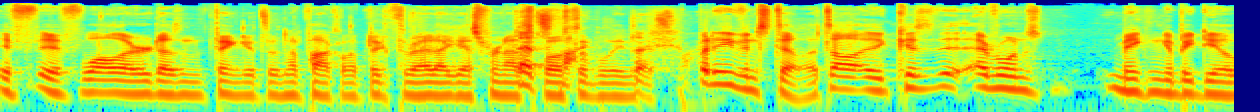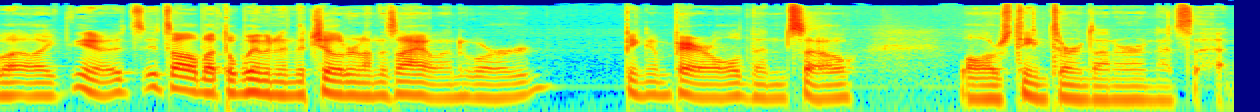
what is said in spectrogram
if if Waller doesn't think it's an apocalyptic threat, I guess we're not That's supposed to believe it. fine. But even still, it's all because everyone's making a big deal about like you know it's it's all about the women and the children on this island who are being imperiled, and so Waller's team turns on her, and that's that.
